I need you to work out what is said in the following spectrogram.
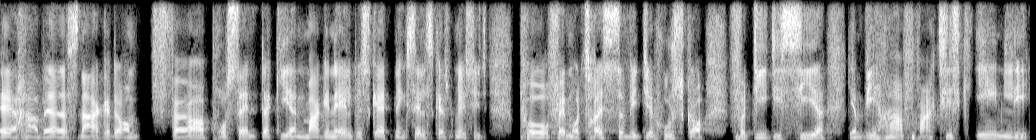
øh, har været snakket om 40 procent, der giver en marginalbeskatning selskabsmæssigt på 65, så vidt jeg husker, fordi de siger, jamen vi har faktisk egentlig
